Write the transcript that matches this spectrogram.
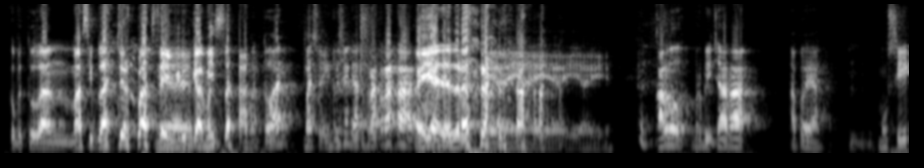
kebetulan masih belajar bahasa Iya, Inggris iya, nggak teman- bisa. Teman-teman bahasa Inggrisnya di atas rata-rata. Iya, Kak Bubun. rata-rata. Iya iya iya iya iya. Kalau berbicara apa ya? Hmm. Musik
